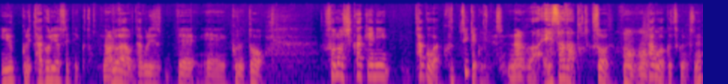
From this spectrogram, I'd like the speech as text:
ゆっくり手繰り寄せていくと。ルアーを手繰り寄せてく、えー、くるとその仕掛けにタコがくっついてくるんですよ。なるほど。餌だと。そう。ほうほうほうタコがくっつくんですね。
